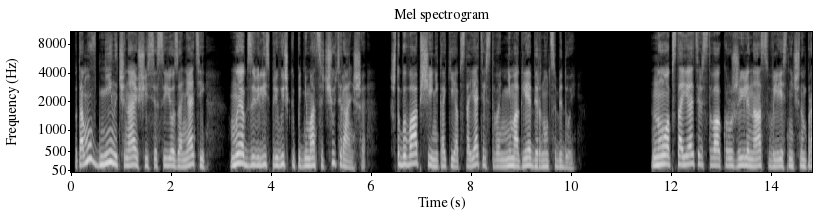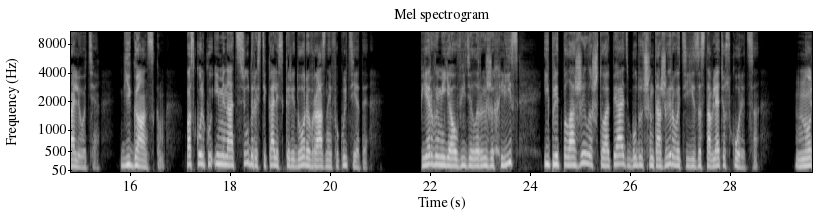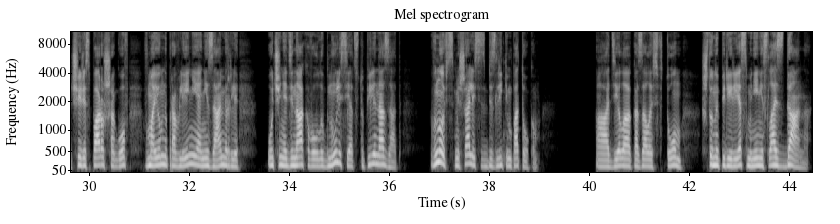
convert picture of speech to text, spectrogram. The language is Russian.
Потому в дни, начинающиеся с ее занятий, мы обзавелись привычкой подниматься чуть раньше, чтобы вообще никакие обстоятельства не могли обернуться бедой. Но обстоятельства окружили нас в лестничном пролете, гигантском, поскольку именно отсюда растекались коридоры в разные факультеты. Первыми я увидела рыжих лис — и предположила, что опять будут шантажировать и заставлять ускориться. Но через пару шагов в моем направлении они замерли, очень одинаково улыбнулись и отступили назад. Вновь смешались с безликим потоком. А дело оказалось в том, что на перерез мне неслась Дана.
